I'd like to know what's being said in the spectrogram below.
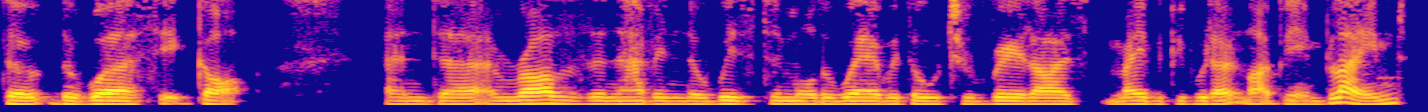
the, the worse it got. And, uh, and rather than having the wisdom or the wherewithal to realize maybe people don't like being blamed,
